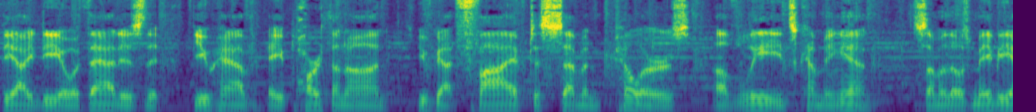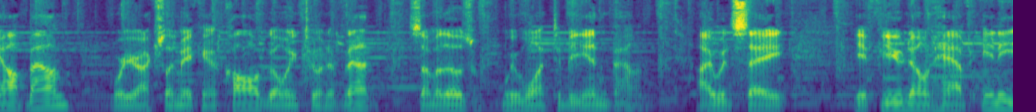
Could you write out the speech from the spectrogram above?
the idea with that is that you have a Parthenon, you've got five to seven pillars of leads coming in. Some of those may be outbound, where you're actually making a call, going to an event. Some of those we want to be inbound. I would say if you don't have any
